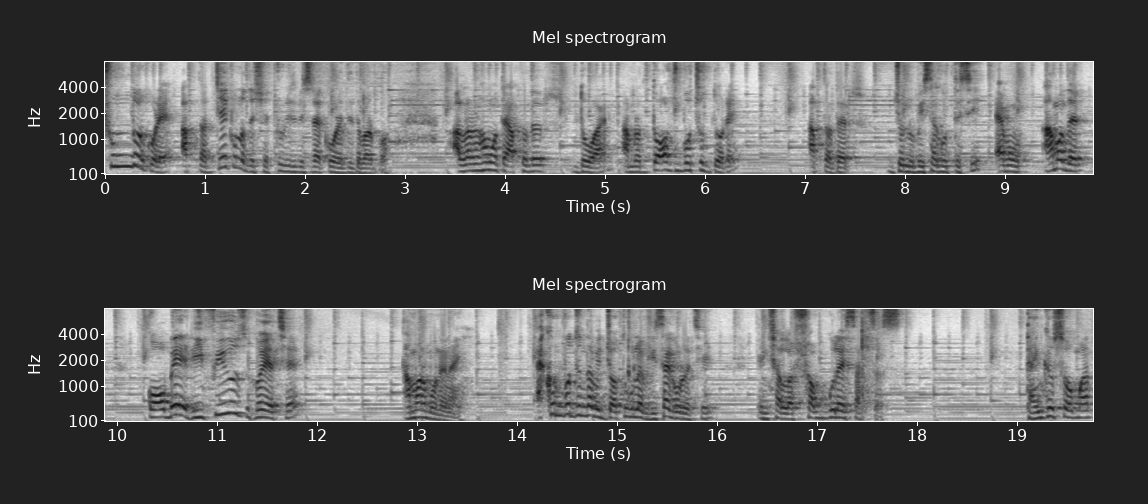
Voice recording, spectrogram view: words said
সুন্দর করে আপনার যে কোনো দেশে ট্যুরিস্ট ভিসাটা করে দিতে পারব। আল্লাহ রহমতে আপনাদের দোয়ায় আমরা দশ বছর ধরে আপনাদের জন্য ভিসা করতেছি এবং আমাদের কবে রিফিউজ হয়েছে আমার মনে নাই। এখন পর্যন্ত আমি যতগুলো ভিসা করেছি ইনশাল্লাহ সবগুলোই success thank you so much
